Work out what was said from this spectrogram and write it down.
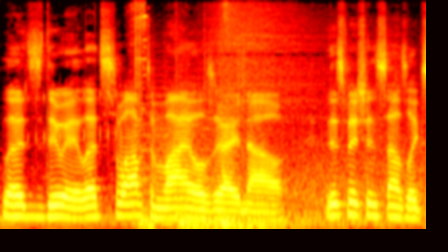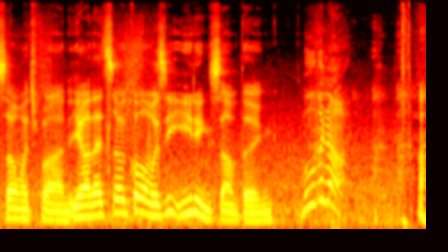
Let's do it. Let's swap to Miles right now. This mission sounds like so much fun. Yo, that's so cool. Was he eating something? Moving on.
